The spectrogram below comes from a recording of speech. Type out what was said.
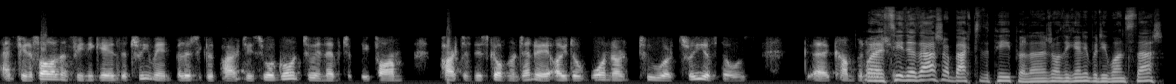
and Fianna Fáil and Fine Gael, the three main political parties who are going to inevitably form part of this government anyway, either one or two or three of those uh, combinations. Well, it's either that or back to the people, and I don't think anybody wants that.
